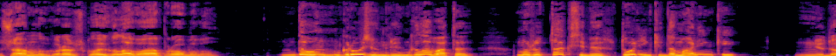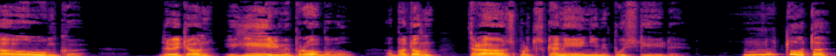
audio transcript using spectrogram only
Сам городской голова пробовал. — Да он грузин ли, голова-то? Может, так себе, тоненький да маленький? — Недоумка. Да ведь он гирями пробовал, а потом транспорт с каменьями пустили. — Ну, то-то.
